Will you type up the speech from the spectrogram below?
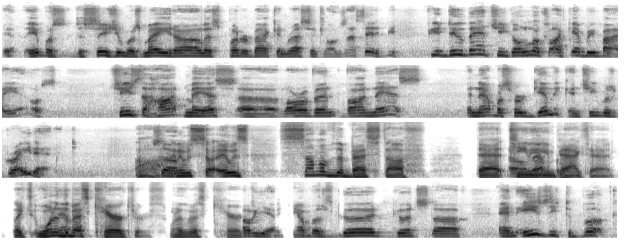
it, it was decision was made. Oh, let's put her back in wrestling clothes. I said, if you, if you do that, she's gonna look like everybody else. She's the hot mess, uh, Laurel Van, Van Ness, and that was her gimmick, and she was great at it. Oh, So- and it was so. It was some of the best stuff that Oh, that was- Impact had. Like one of the that- best characters. One of the best characters. Oh yeah, came that was good, good stuff, and easy to book,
